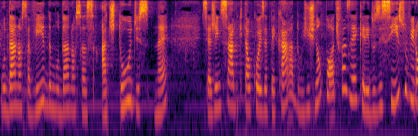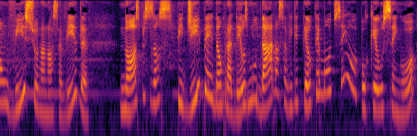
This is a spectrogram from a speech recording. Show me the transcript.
mudar nossa vida, mudar nossas atitudes, né? Se a gente sabe que tal coisa é pecado, a gente não pode fazer, queridos. E se isso virou um vício na nossa vida, nós precisamos pedir perdão para Deus, mudar a nossa vida e ter o temor do Senhor, porque o Senhor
